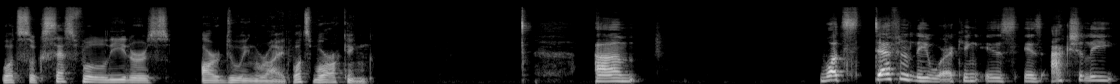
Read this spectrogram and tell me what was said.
What successful leaders are doing right? What's working? Um, what's definitely working is is actually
